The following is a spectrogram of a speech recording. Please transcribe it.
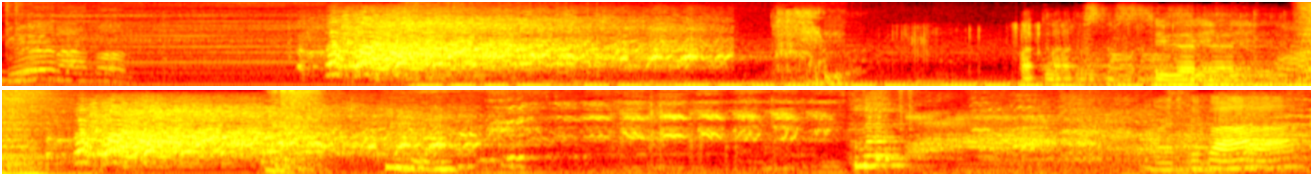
Good, Michael! 463 ribu. Masih pak.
